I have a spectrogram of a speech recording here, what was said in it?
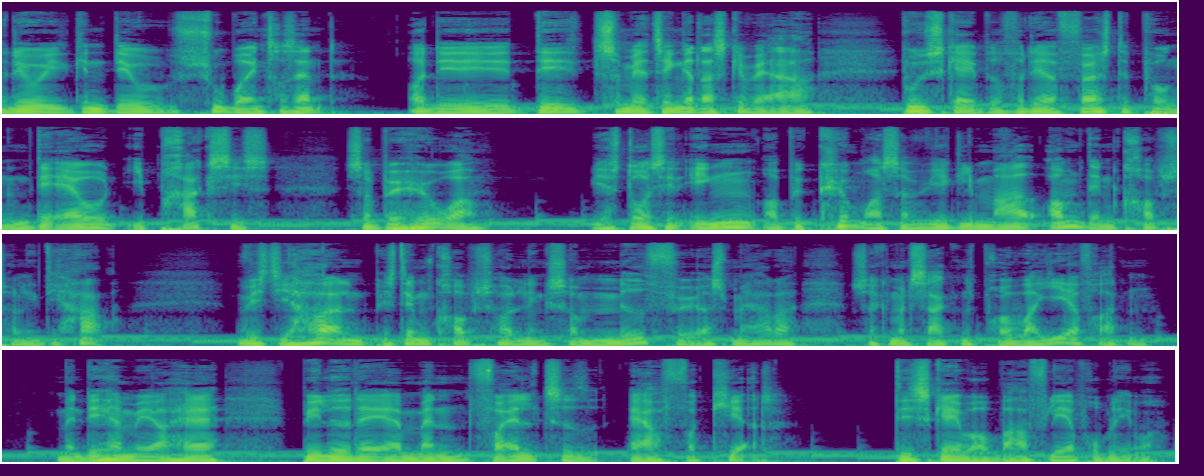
Så det er jo igen, det er jo super interessant. Og det, det, som jeg tænker, der skal være budskabet for det her første punkt, det er jo i praksis, så behøver ja, stort set ingen at bekymre sig virkelig meget om den kropsholdning, de har. Hvis de har en bestemt kropsholdning, som medfører smerter, så kan man sagtens prøve at variere fra den. Men det her med at have billedet af, at man for altid er forkert, det skaber jo bare flere problemer.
